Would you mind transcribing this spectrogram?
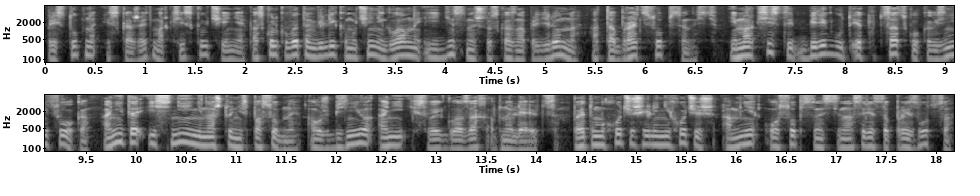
Преступно искажать марксистское учение, поскольку в этом великом учении главное и единственное, что сказано определенно, отобрать собственность. И марксисты берегут эту цацку, как зеницу ока. Они-то и с ней ни на что не способны, а уж без нее они и в своих глазах обнуляются. Поэтому хочешь или не хочешь, а мне о собственности на средства производства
